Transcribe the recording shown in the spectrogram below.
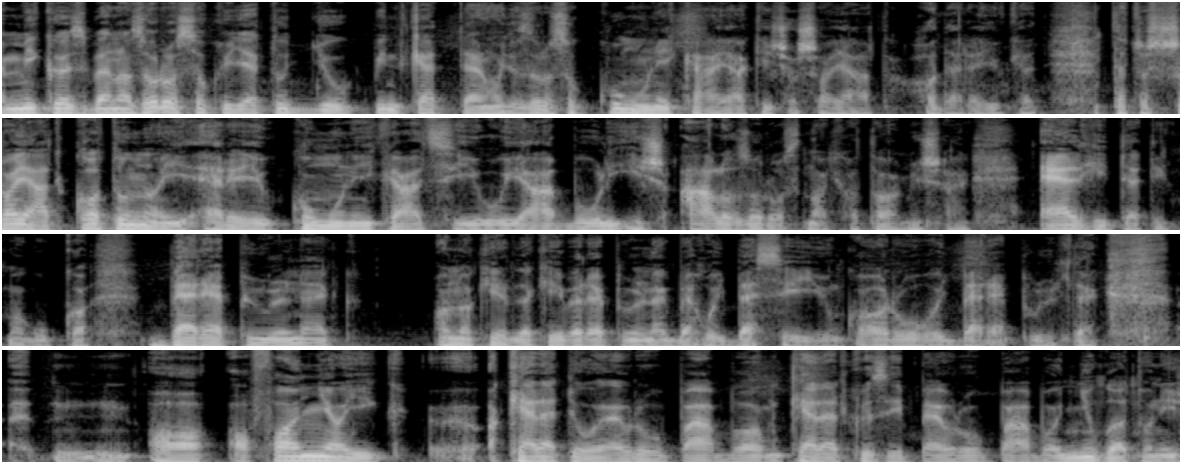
Miközben az oroszok, ugye tudjuk mindketten, hogy az oroszok kommunikálják is a saját haderejüket. Tehát a saját katonai erejük kommunikációjából is áll az orosz nagyhatalmiság. Elhitetik magukkal, berepülnek, annak érdekében repülnek be, hogy beszéljünk arról, hogy berepültek. A, a fannyaik a Kelet-Európában, Kelet-Közép-Európában, nyugaton is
